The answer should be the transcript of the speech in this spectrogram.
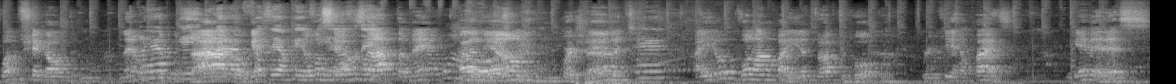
Quando chegar um, um, né, um É alguém deputado, alguém, fazer a eu vou ser reunião, né? avisado também, alguma Ah, reunião lógico. importante. É, Aí eu vou lá no Bahia, troco de roupa, porque, rapaz, ninguém merece.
